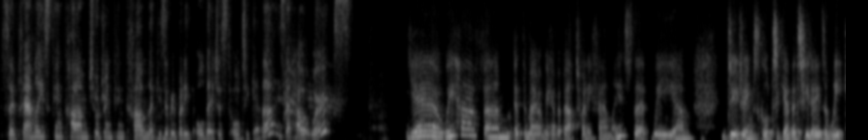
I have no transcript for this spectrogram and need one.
so families can come children can come like is everybody all there just all together? Is that how it works yeah, we have um, at the moment we have about 20 families that we um, do Dream School together two days a week.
